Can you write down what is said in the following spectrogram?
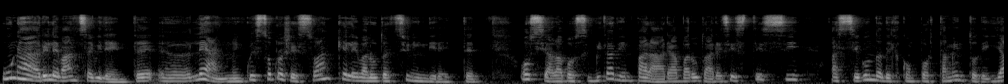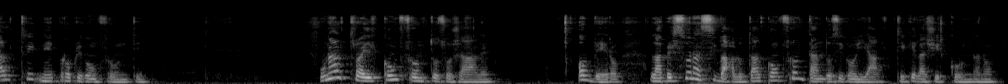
Una rilevanza evidente eh, le hanno in questo processo anche le valutazioni indirette, ossia la possibilità di imparare a valutare se stessi a seconda del comportamento degli altri nei propri confronti. Un altro è il confronto sociale, ovvero la persona si valuta confrontandosi con gli altri che la circondano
